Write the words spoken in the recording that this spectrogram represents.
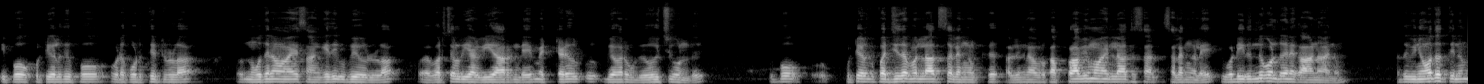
ഇപ്പോൾ കുട്ടികൾക്ക് ഇപ്പോൾ ഇവിടെ കൊടുത്തിട്ടുള്ള നൂതനമായ സാങ്കേതിക ഉപയോഗമുള്ള വെർച്വൽ വി ആറിന്റെയും മെറ്റഡ് ഉപയോഗം ഉപയോഗിച്ചുകൊണ്ട് ഇപ്പോൾ കുട്ടികൾക്ക് പരിചിതമല്ലാത്ത സ്ഥലങ്ങൾക്ക് അല്ലെങ്കിൽ അവർക്ക് അപ്രാപ്യമായില്ലാത്ത സ്ഥലങ്ങളെ ഇവിടെ ഇരുന്നു കൊണ്ട് തന്നെ കാണാനും അത് വിനോദത്തിനും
